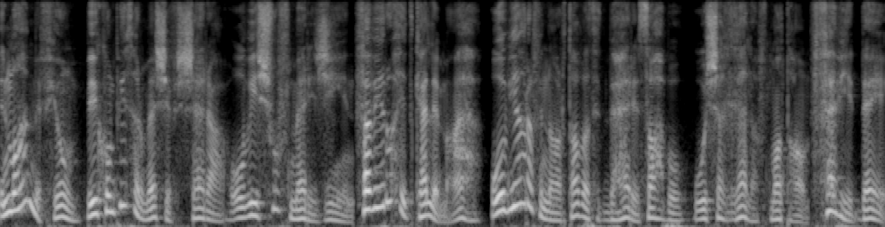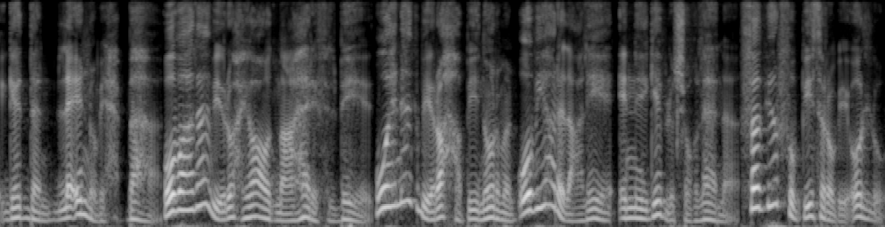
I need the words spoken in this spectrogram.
المهم في يوم بيكون بيتر ماشي في الشارع وبيشوف ماري جين فبيروح يتكلم معاها وبيعرف إنها ارتبطت بهاري صاحبه وشغالة في مطعم فبيتضايق جدا لأنه بيحبها. وبعدها بيروح يقعد مع هاري في البيت وهناك بيرحب بيه نورمان وبيعرض عليه إنه يجيب له شغلانة. فبيرفض بيتر وبيقول له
